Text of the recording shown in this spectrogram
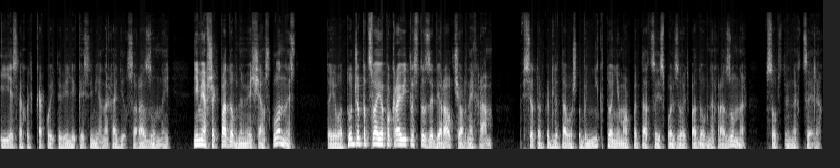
И если хоть в какой-то великой семье находился разумный, имевший к подобным вещам склонность, то его тут же под свое покровительство забирал черный храм — все только для того, чтобы никто не мог пытаться использовать подобных разумных в собственных целях.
